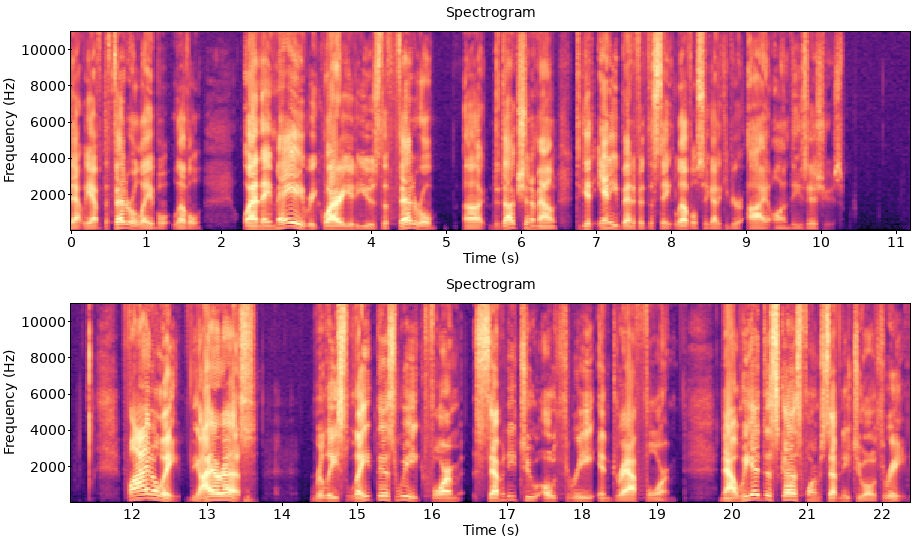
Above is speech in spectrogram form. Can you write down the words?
that we have at the federal label, level and they may require you to use the federal uh, deduction amount to get any benefit at the state level. So you got to keep your eye on these issues. Finally, the IRS released late this week Form 7203 in draft form. Now, we had discussed Form 7203.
